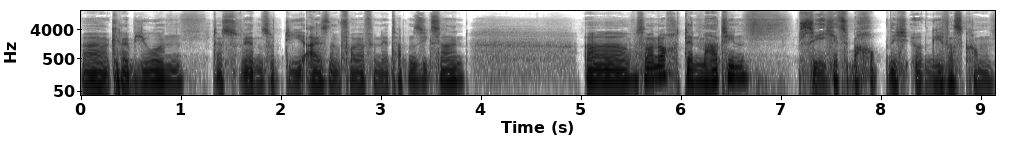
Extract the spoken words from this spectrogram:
äh, Caleb Ewan, das werden so die Eisen im Feuer für einen Etappensieg sein. Äh, was war noch? Denn Martin sehe ich jetzt überhaupt nicht irgendwie was kommen.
